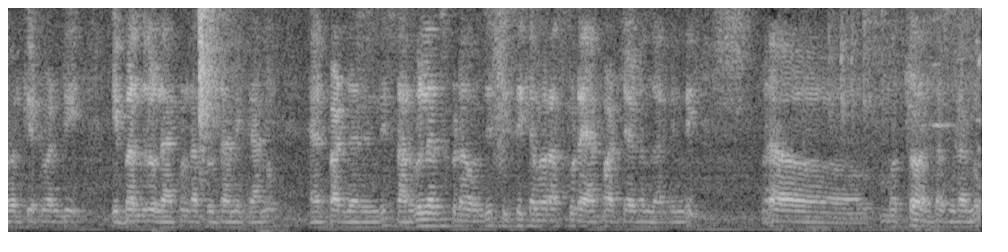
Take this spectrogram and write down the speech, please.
ఎవరికి ఎటువంటి ఇబ్బందులు లేకుండా చూడడానికి గాను ఏర్పాటు జరిగింది. సర్విలెన్స్ కూడా ఉంది. సీసీ కెమెరాస్ కూడా ఏర్పాటు చేయడం జరిగింది. మొత్తం అంతా కూడాను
